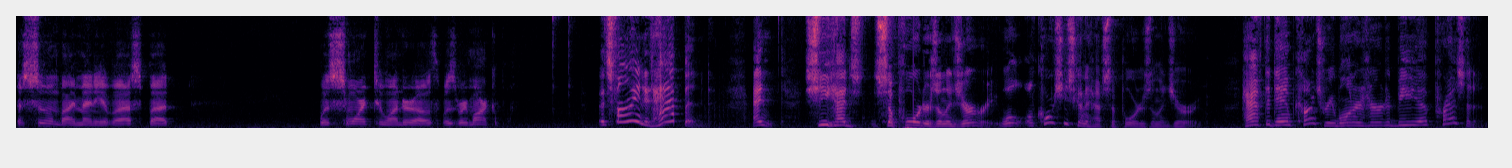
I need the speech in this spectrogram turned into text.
assumed by many of us, but was sworn to under oath, was remarkable. It's fine. It happened. And she had supporters on the jury. Well, of course she's going to have supporters on the jury. Half the damn country wanted her to be a president.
